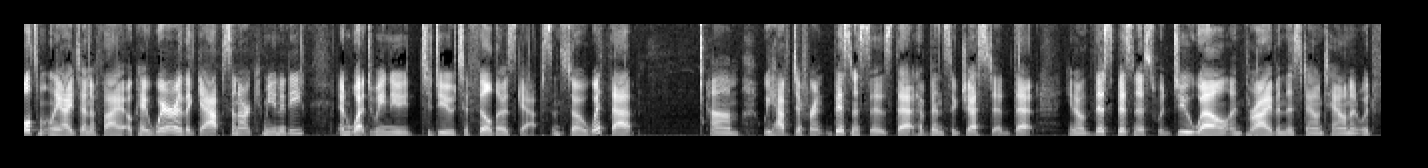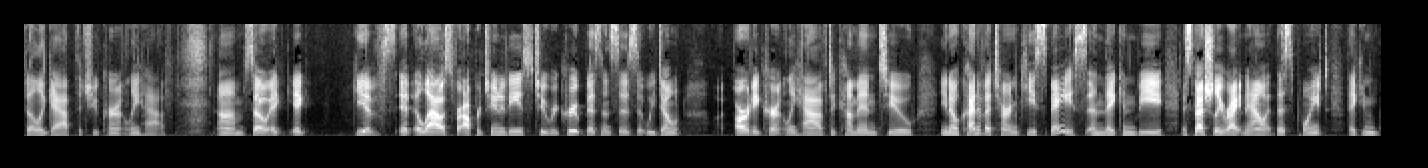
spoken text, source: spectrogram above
ultimately identify okay, where are the gaps in our community and what do we need to do to fill those gaps. And so, with that, um, we have different businesses that have been suggested that you know this business would do well and thrive in this downtown and it would fill a gap that you currently have um, so it, it gives it allows for opportunities to recruit businesses that we don't already currently have to come into you know kind of a turnkey space. And they can be especially right now at this point they can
